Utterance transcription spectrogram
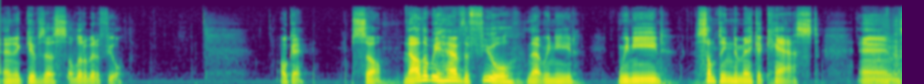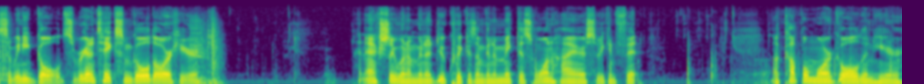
and it gives us a little bit of fuel. Okay, so now that we have the fuel that we need, we need something to make a cast. And so we need gold. So we're going to take some gold ore here and actually what I'm going to do quick is I'm going to make this one higher so we can fit a couple more gold in here.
